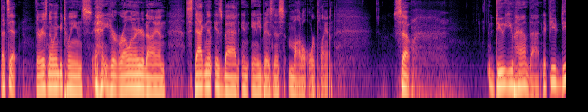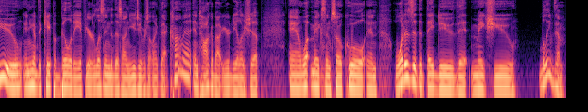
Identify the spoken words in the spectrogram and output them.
That's it. There is no in betweens. you're growing or you're dying. Stagnant is bad in any business model or plan. So, do you have that? If you do, and you have the capability, if you're listening to this on YouTube or something like that, comment and talk about your dealership and what makes them so cool and what is it that they do that makes you believe them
